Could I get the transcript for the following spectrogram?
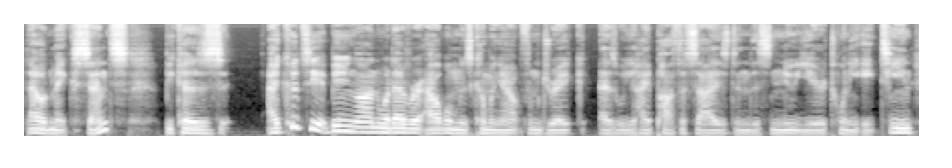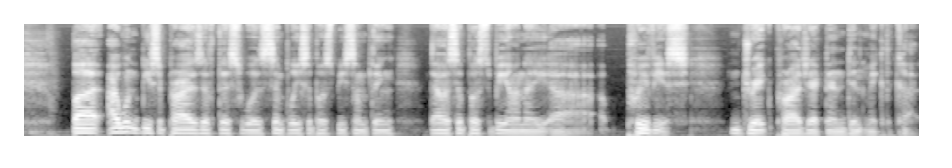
that would make sense. Because I could see it being on whatever album is coming out from Drake as we hypothesized in this new year 2018 but I wouldn't be surprised if this was simply supposed to be something that was supposed to be on a uh, previous Drake project and didn't make the cut.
